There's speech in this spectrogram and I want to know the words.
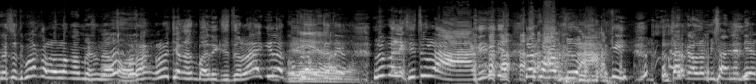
maksud gua kalau lo ngambil sendal orang, lu jangan balik situ lagi lah. Gua Iya, bilang iya. Lu balik situ lagi kan. Lah gua ambil lagi. Ntar kalau misalnya dia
